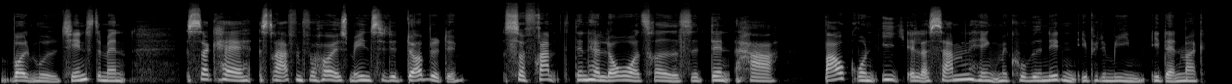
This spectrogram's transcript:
vold mod tjenestemand, så kan straffen forhøjes med indtil det dobbelte, så fremt den her lovovertrædelse, den har baggrund i eller sammenhæng med covid-19-epidemien i Danmark.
